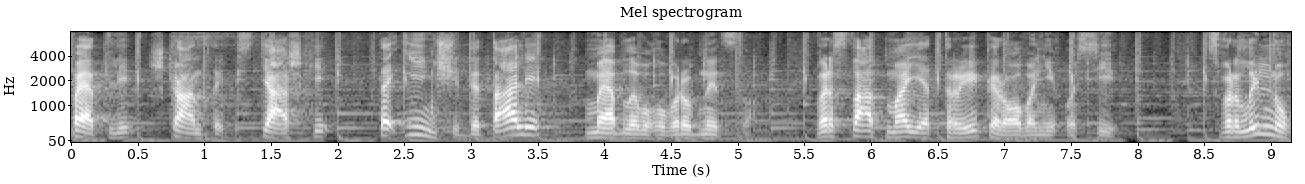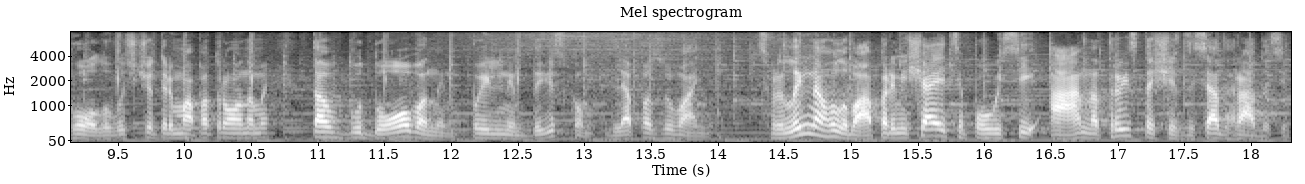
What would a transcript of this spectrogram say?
петлі, шканти, стяжки та інші деталі меблевого виробництва. Верстат має три керовані осі сверлильну голову з чотирма патронами та вбудованим пильним диском для пазування. Сверлильна голова переміщається по осі А на 360 градусів,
